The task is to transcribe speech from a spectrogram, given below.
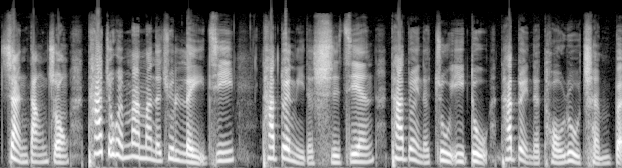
战当中，他就会慢慢的去累积。他对你的时间，他对你的注意度，他对你的投入成本，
